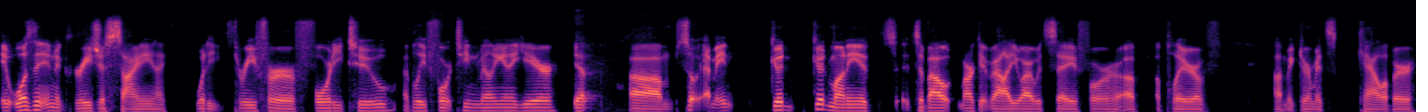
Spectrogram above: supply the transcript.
it wasn't an egregious signing. Like what he three for forty two, I believe fourteen million a year. Yep. Um, so I mean, good good money. It's it's about market value, I would say, for a, a player of uh, McDermott's caliber.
